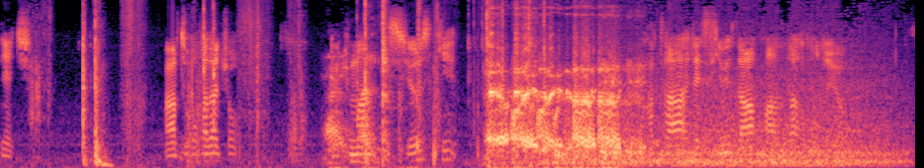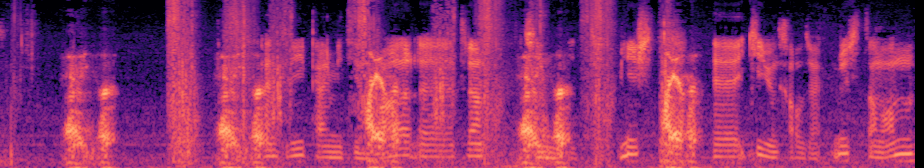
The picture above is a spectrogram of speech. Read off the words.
Geç. Artık o kadar çok doküman istiyoruz ki hata riskimiz daha fazla oluyor. Entry permit'im var. E, transit bitmiş. E, iki gün kalacakmış. Tamam.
